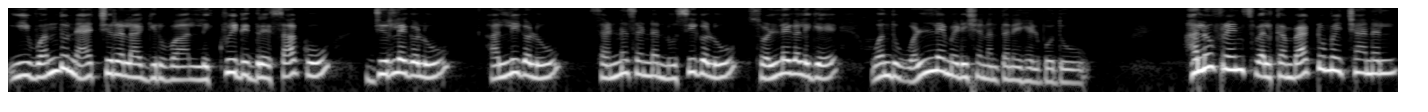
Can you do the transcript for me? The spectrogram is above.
ಈ ಒಂದು ನ್ಯಾಚುರಲ್ ಆಗಿರುವ ಲಿಕ್ವಿಡ್ ಇದ್ದರೆ ಸಾಕು. ಜಿರಳೆಗಳು ಹಲ್ಲಿಗಳು, ಸಣ್ಣ ಸಣ್ಣ ನುಸಿಗಳು, ಸೊಳ್ಳೆಗಳಿಗೆ ಒಂದು ಒಳ್ಳೆ ಮೆಡಿಷನ್ ಅಂತಲೇ ಹೇಳ್ಬೋದು. Hello friends, welcome back to my channel.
